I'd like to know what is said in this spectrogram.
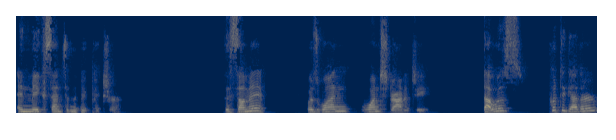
and make sense in the big picture. The summit was one one strategy that was put together.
